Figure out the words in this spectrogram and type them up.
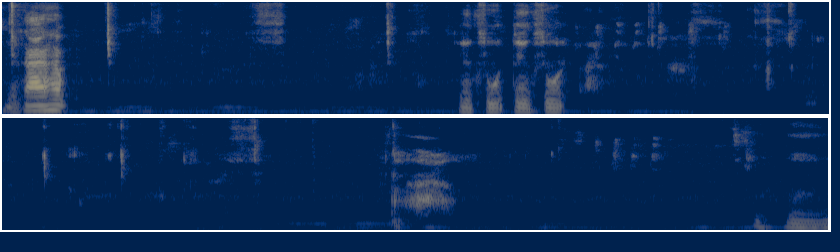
เดี๋ยวกลางครับถือสูตรถือสูตรอืม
